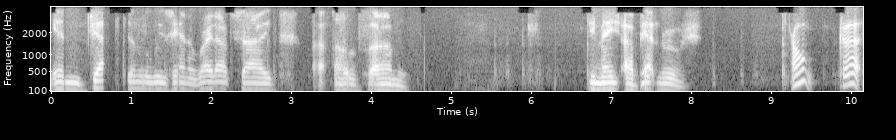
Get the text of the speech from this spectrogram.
in Jackson, Louisiana, right outside uh, of um, the uh, Baton Rouge. Oh, good.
